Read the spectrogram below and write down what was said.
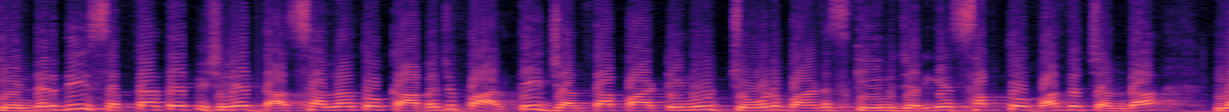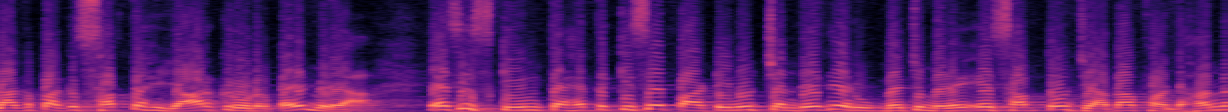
ਕੇਂਦਰ ਦੀ ਸੱਤਾ ਤੇ ਪਿਛਲੇ 10 ਸਾਲਾਂ ਤੋਂ ਕਾਬਜ ਭਾਰਤੀ ਜਨਤਾ ਪਾਰਟੀ ਨੂੰ ਚੋਣ ਬਾਂਡ ਸਕੀਮ ਜ਼ਰੀਏ ਸਭ ਤੋਂ ਵੱਧ ਚੰਦਾ ਲਗਭਗ 7000 ਕਰੋੜ ਰੁਪਏ ਮਿਲਿਆ। ਇਸ ਸਕੀਮ ਤਹਿਤ ਕਿਸੇ ਪਾਰਟੀ ਨੂੰ ਚੰਦੇ ਦੇ ਰੂਪ ਵਿੱਚ ਮਿਲੇ ਇਹ ਸਭ ਤੋਂ ਜ਼ਿਆਦਾ ਫੰਡ ਹਨ।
